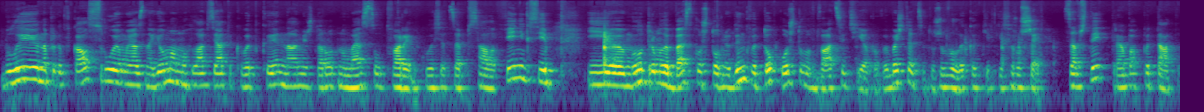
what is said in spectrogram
Були, наприклад, в Калсрує моя знайома могла взяти квитки на міжнародну месу тварин. Колись я це писала в Феніксі, і е, ми отримали безкоштовно. Один квиток коштував 20 євро. Вибачте, це дуже велика кількість грошей. Завжди треба питати.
